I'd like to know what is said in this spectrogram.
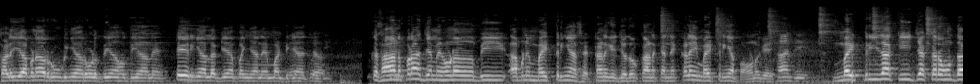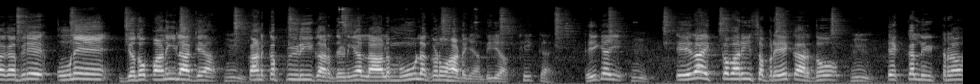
ਸਲੀ ਆਪਣਾ ਰੂੜੀਆਂ ਰੁਲਦੀਆਂ ਹੁੰਦੀਆਂ ਨੇ ਢੇਰੀਆਂ ਲੱਗੀਆਂ ਪਈਆਂ ਨੇ ਮੰਡੀਆਂ 'ਚ। ਕਿਸਾਨ ਭਰਾ ਜਿਵੇਂ ਹੁਣ ਵੀ ਆਪਣੇ ਮੈਟਰੀਆਂ ਸੱਟਣਗੇ ਜਦੋਂ ਕਣਕ ਨਿਕਲੇ ਮੈਟਰੀਆਂ ਪਾਉਣਗੇ। ਹਾਂਜੀ। ਮੈਟਰੀ ਦਾ ਕੀ ਚੱਕਰ ਹੁੰਦਾਗਾ ਵੀਰੇ? ਉਹਨੇ ਜਦੋਂ ਪਾਣੀ ਲੱਗ ਗਿਆ ਕਣਕ ਪੀਲੀ ਕਰ ਦੇਣੀ ਆ ਲਾਲ ਮੂੰਹ ਲੱਗਣੋਂ ਹਟ ਜਾਂਦੀ ਆ। ਠੀਕ ਹੈ ਠੀਕ ਹੈ ਜੀ? ਇਹਦਾ ਇੱਕ ਵਾਰੀ ਸਪਰੇਅ ਕਰ ਦੋ। ਹੂੰ। 1 ਲੀਟਰ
